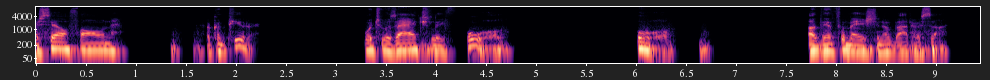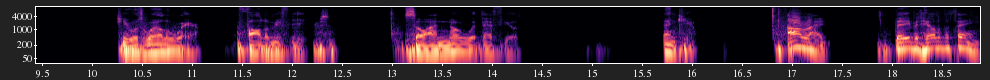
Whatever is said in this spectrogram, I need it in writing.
her cell phone, her computer, which was actually full, full of information about her son. She was well aware and followed me for years. So I know what that feels. Thank you. All right. David, hell of a thing.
